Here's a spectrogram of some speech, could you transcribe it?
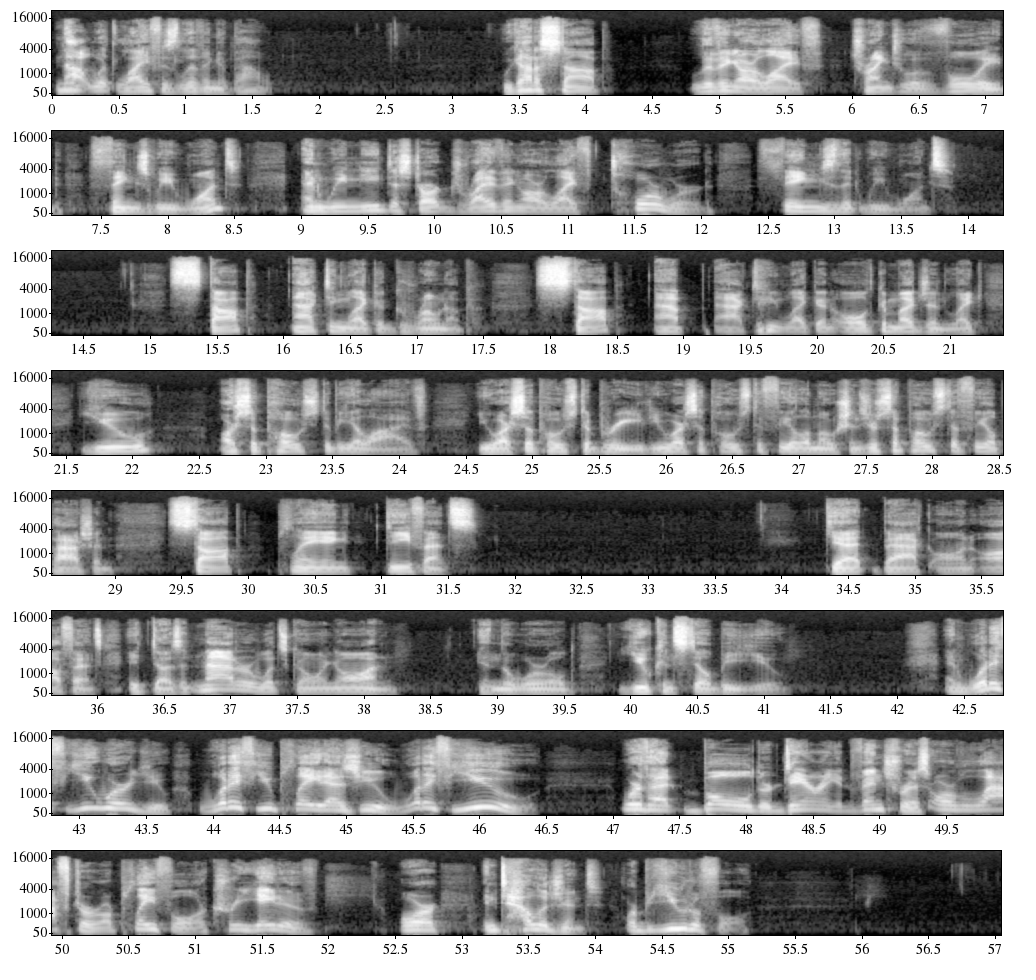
not what life is living about. We got to stop living our life trying to avoid things we want, and we need to start driving our life toward things that we want. Stop acting like a grown up. Stop ap- acting like an old curmudgeon. Like you are supposed to be alive. You are supposed to breathe. You are supposed to feel emotions. You're supposed to feel passion. Stop playing defense. Get back on offense. It doesn't matter what's going on in the world, you can still be you. And what if you were you? What if you played as you? What if you were that bold or daring, adventurous, or laughter, or playful, or creative, or intelligent, or beautiful?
